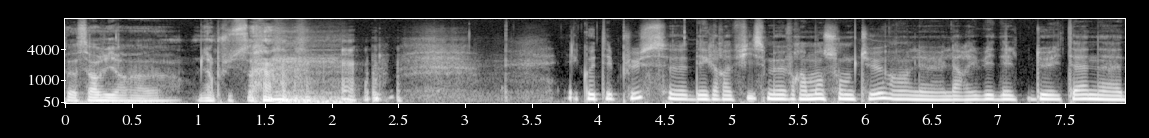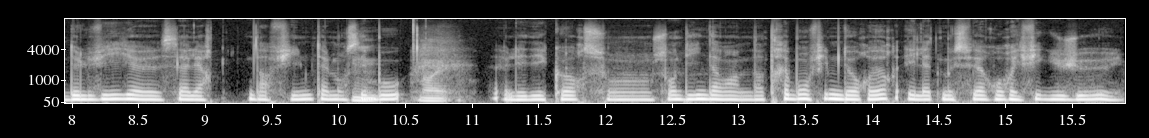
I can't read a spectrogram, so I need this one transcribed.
ça servira bien plus. Et côté plus, euh, des graphismes vraiment somptueux. hein. L'arrivée de Ethan à Delville, euh, ça a l'air d'un film, tellement c'est Mm. beau. ouais. Les décors sont, sont dignes d'un d'un très bon film d'horreur et l'atmosphère horrifique du jeu est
